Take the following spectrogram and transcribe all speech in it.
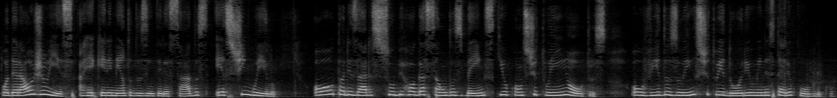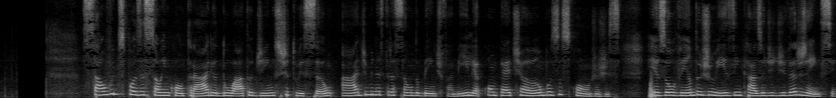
poderá o juiz, a requerimento dos interessados, extingui-lo ou autorizar subrogação dos bens que o constituem em outros, ouvidos o instituidor e o Ministério Público. Salvo disposição em contrário do ato de instituição, a administração do bem de família compete a ambos os cônjuges, resolvendo o juiz em caso de divergência,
